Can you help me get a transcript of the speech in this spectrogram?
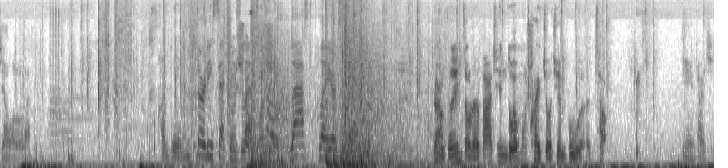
下我看这30 seconds left. Last player standing. 这样昨天走了八千多，快九千步了，操！你很开心，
